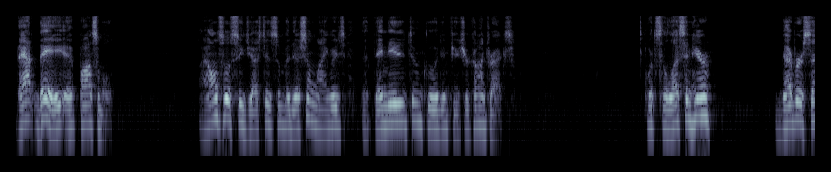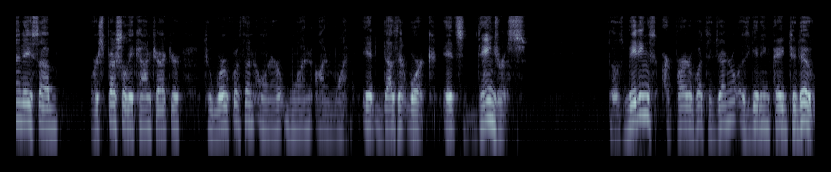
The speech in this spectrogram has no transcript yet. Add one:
that day if possible. I also suggested some additional language that they needed to include in future contracts. What's the lesson here? Never send a sub or specialty contractor to work with an owner one-on-one. It doesn't work. It's dangerous. Those meetings are part of what the general is getting paid to do.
